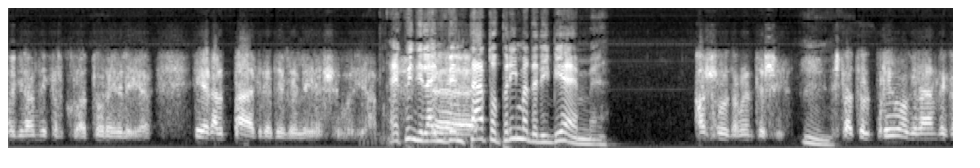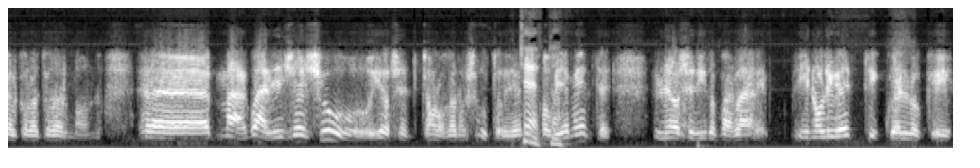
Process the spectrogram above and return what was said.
al grande calcolatore Elea. Era il padre dell'Elea, se vogliamo. E quindi l'ha Eh, inventato prima dell'IBM? Assolutamente sì, Mm. è stato il primo grande calcolatore al mondo. Eh, ma guardi, il Gesù io non l'ho conosciuto, Certo. ovviamente ne ho sentito parlare. In Olivetti quello che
